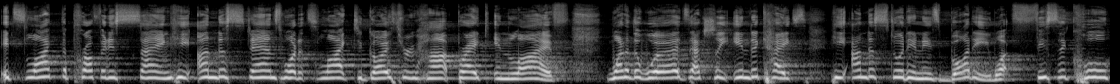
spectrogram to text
It's like the prophet is saying he understands what it's like to go through heartbreak in life. One of the words actually indicates he understood in his body what physical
